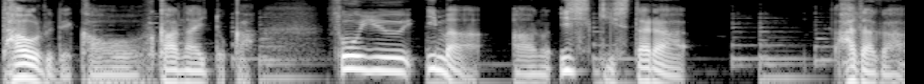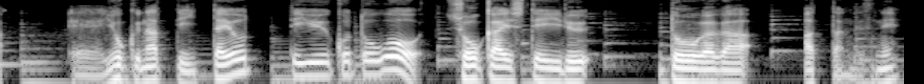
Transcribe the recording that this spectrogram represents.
タオルで顔を拭かないとかそういう今あの意識したら肌が良、えー、くなっていったよっていうことを紹介している動画があったんですね。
